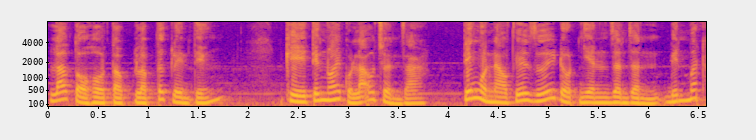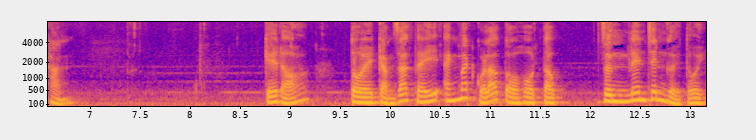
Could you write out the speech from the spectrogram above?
Lão tổ hồ tộc lập tức lên tiếng. Khi tiếng nói của lão truyền ra, Tiếng ồn nào phía dưới đột nhiên dần dần biến mất hẳn. Kế đó tôi cảm giác thấy ánh mắt của lão tổ hồ tộc Dừng lên trên người tôi.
